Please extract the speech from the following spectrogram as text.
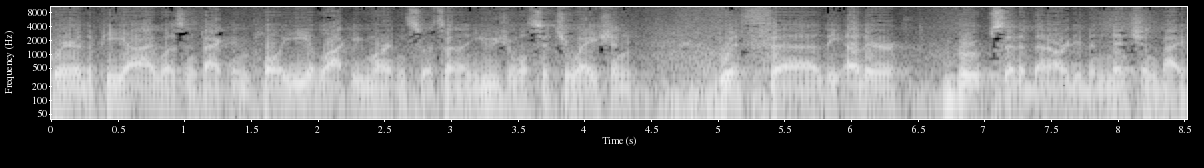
where the PI was in fact an employee of Lockheed Martin, so it's an unusual situation with uh, the other groups that have been already been mentioned by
